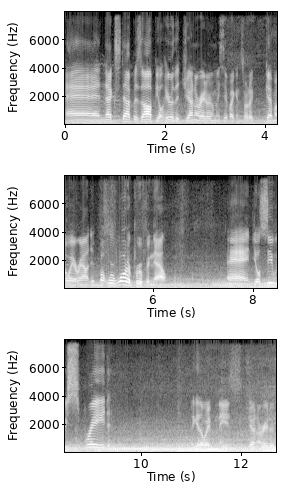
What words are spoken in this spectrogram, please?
And next step is up. You'll hear the generator. Let me see if I can sort of get my way around it. But we're waterproofing now. And you'll see we sprayed. Let me get away from these generators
